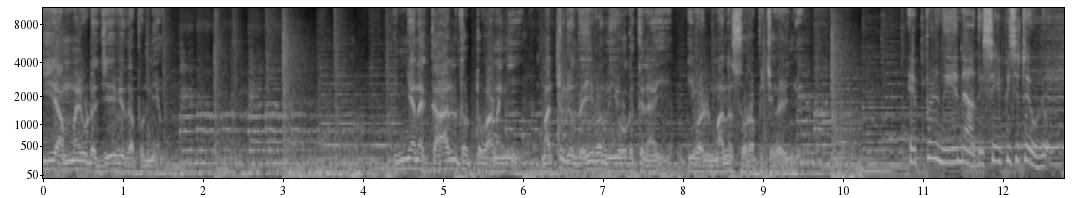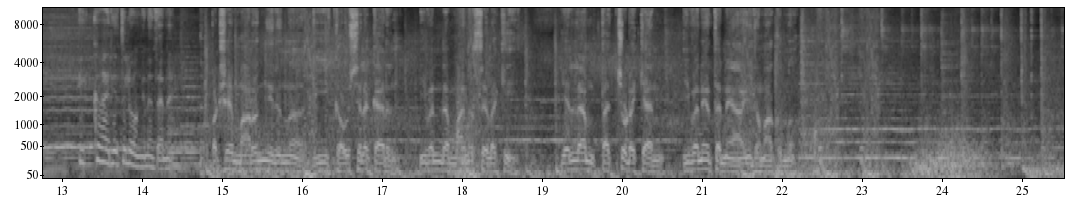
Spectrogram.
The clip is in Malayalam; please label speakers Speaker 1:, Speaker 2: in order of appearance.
Speaker 1: ഈ അമ്മയുടെ ജീവിത പുണ്യം. ഇങ്ങനെ കാൽ തൊട്ട് വണങ്ങി മറ്റൊരു ദൈവനിയോഗത്തിനായി ഇവൾ മനസ്സുറപ്പിച്ചു കഴിഞ്ഞു.
Speaker 2: എപ്പോഴും നീ എന്നെ അതിശയിപ്പിച്ചിട്ടേ ഉള്ളൂ. ഇക്കാര്യത്തിലും അങ്ങനെ തന്നെ.
Speaker 1: പക്ഷേ മറിഞ്ഞിരുന്ന് ഈ കൗശലക്കാരൻ ഇവന്റെ മനസ്സിളക്കി എല്ലാം തച്ചുടയ്ക്കാൻ ഇവനെ തന്നെ ആയുധമാക്കുന്നു.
